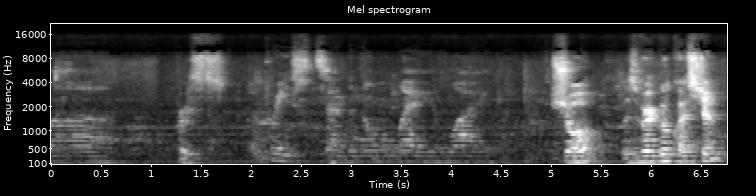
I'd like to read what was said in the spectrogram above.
uh, Priests. Priests and the normal way. Why? Sure. It was a very good question.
